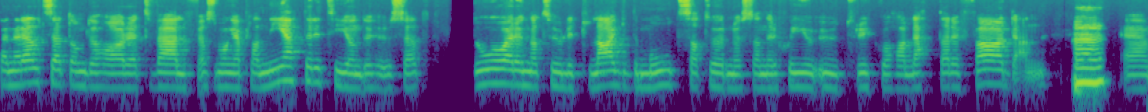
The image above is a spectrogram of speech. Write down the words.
Generellt sett om du har ett väl, alltså många planeter i tionde huset, då är du naturligt lagd mot Saturnus energi och uttryck och har lättare för den. mm, Eh,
